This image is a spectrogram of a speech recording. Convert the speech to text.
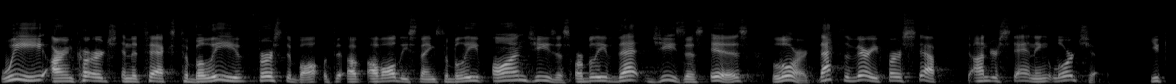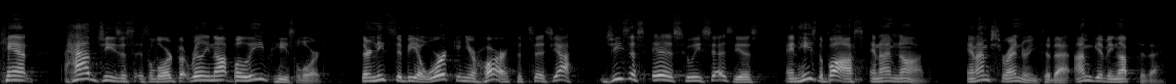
we are encouraged in the text to believe, first of all, of, of, all these things, to believe on Jesus or believe that Jesus is Lord. That's the very first step to understanding Lordship. You can't have Jesus as Lord, but really not believe He's Lord. There needs to be a work in your heart that says, yeah, Jesus is who He says He is, and He's the boss, and I'm not. And I'm surrendering to that. I'm giving up to that.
